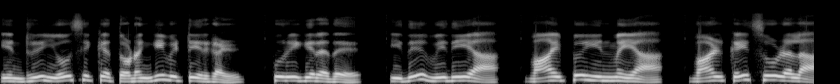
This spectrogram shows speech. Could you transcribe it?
என்று யோசிக்கத் தொடங்கி விட்டீர்கள். புரிகிறது. இது விதியா? வாய்ப்பு இன்மையா? வாழ்க்கை சூழலா?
